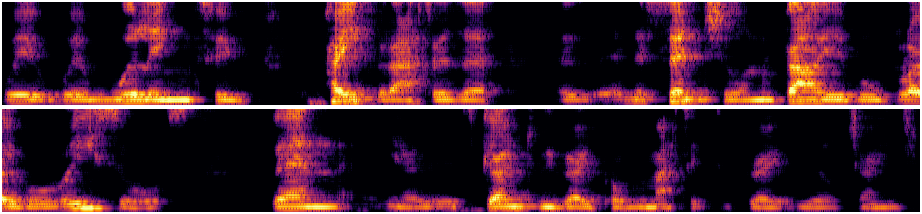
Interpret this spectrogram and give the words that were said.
we're, we're willing to pay for that as, a, as an essential and valuable global resource, then you know it's going to be very problematic to create real change.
